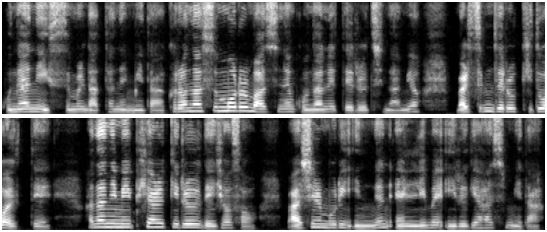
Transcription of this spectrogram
고난이 있음을 나타냅니다. 그러나 쓴물을 마시는 고난의 때를 지나며 말씀대로 기도할 때 하나님이 피할 길을 내셔서 마실 물이 있는 엘림에 이르게 하십니다.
